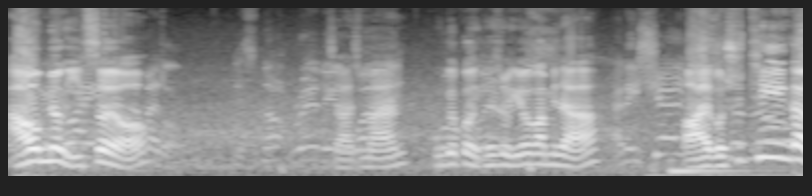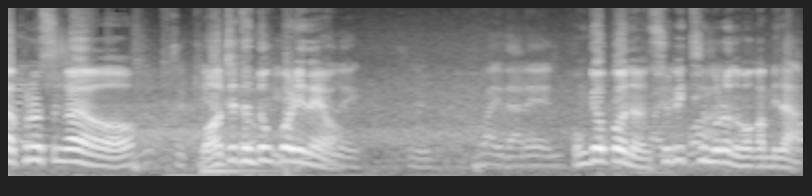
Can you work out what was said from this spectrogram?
9명 있어요. 자, 하지만 공격권 계속 이어갑니다. 아, 이거 슈팅인가 크로스인가요? 뭐 어쨌든 똥벌이네요. 공격권은 수비팀으로 넘어갑니다.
